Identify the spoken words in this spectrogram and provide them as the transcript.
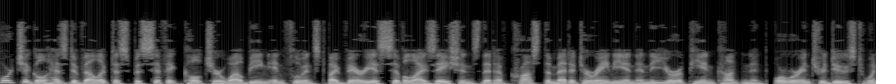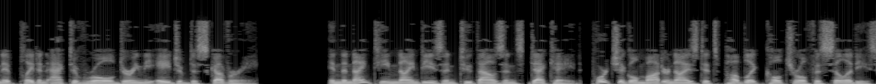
Portugal has developed a specific culture while being influenced by various civilizations that have crossed the Mediterranean and the European continent, or were introduced when it played an active role during the Age of Discovery. In the 1990s and 2000s decade, Portugal modernized its public cultural facilities,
